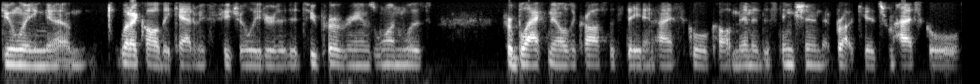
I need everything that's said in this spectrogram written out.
doing um, what I call the Academy for Future Leaders. I did two programs. One was for black males across the state in high school called Men of Distinction that brought kids from high schools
